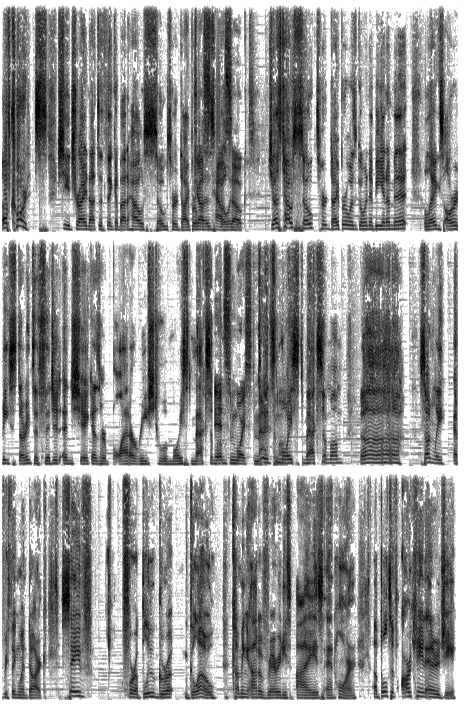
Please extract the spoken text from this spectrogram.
of course, she tried not to think about how soaked her diaper was. Just how going- soaked. Just how soaked her diaper was going to be in a minute. Legs already starting to fidget and shake as her bladder reached to a moist maximum. It's moist maximum. It's moist maximum. Uh, suddenly, everything went dark, save for a blue gr- glow coming out of Rarity's eyes and horn. A bolt of arcane energy,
